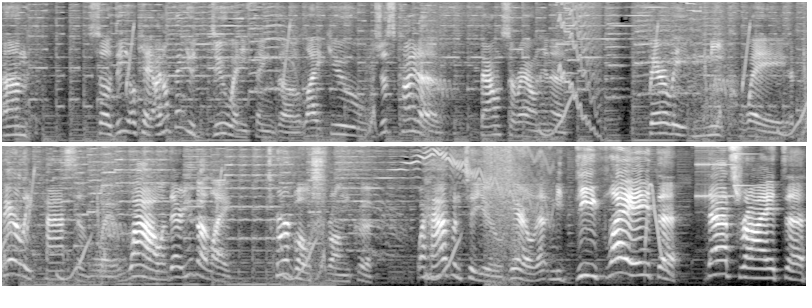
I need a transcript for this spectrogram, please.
Um, so do you, okay, I don't think you do anything, though. Like, you just kind of bounce around in a fairly meek way. A fairly passive way. Wow, and there you got, like, Turbo Shrunk. Uh, what happened to you? Here, let me deflate! Uh, that's right! Uh,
